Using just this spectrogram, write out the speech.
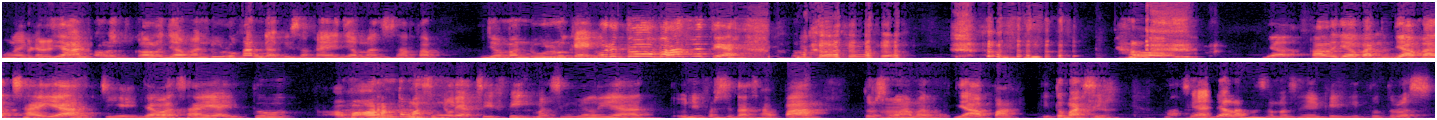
Mulai okay. kerja kan kalau kalau zaman dulu kan nggak bisa kayak zaman startup zaman dulu kayak gue udah tua banget ya. Kalau ya, kalau zaman zaman saya, cie, zaman saya itu orang tuh masih ngelihat CV, masih ngelihat universitas apa, terus hmm. melamar kerja apa. Itu masih yeah. masih ada lah masa-masanya kayak gitu. Terus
